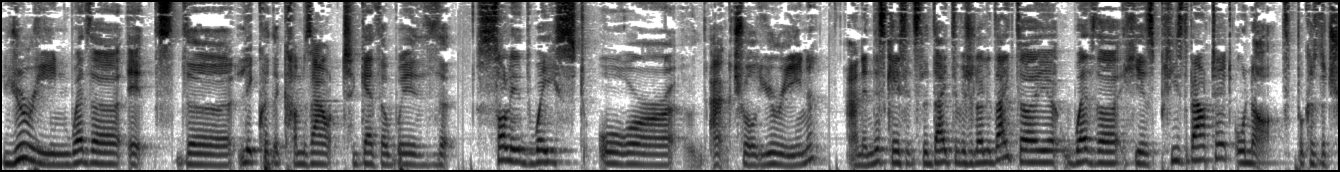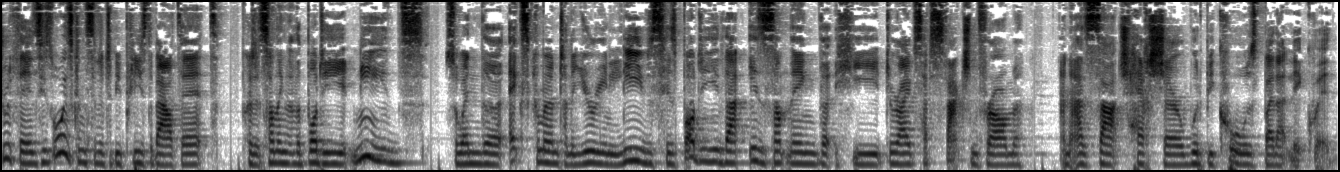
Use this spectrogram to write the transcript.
Urine, whether it's the liquid that comes out together with solid waste or actual urine, and in this case, it's the Ledaita Vishalo whether he is pleased about it or not. Because the truth is, he's always considered to be pleased about it, because it's something that the body needs. So when the excrement and the urine leaves his body, that is something that he derives satisfaction from, and as such, Hechsher would be caused by that liquid.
